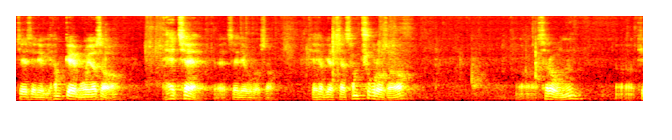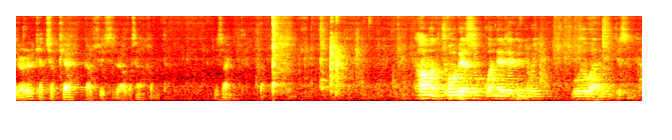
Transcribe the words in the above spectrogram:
제 세력이 함께 모여서 대체 세력으로서 개혁의 제 3축으로서 어, 새로운 어, 길을 개척해 갈 수 있으리라고 생각합니다. 이상입니다. 다음은 조배숙 원내대표님의 의도 발언이 있겠습니다.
